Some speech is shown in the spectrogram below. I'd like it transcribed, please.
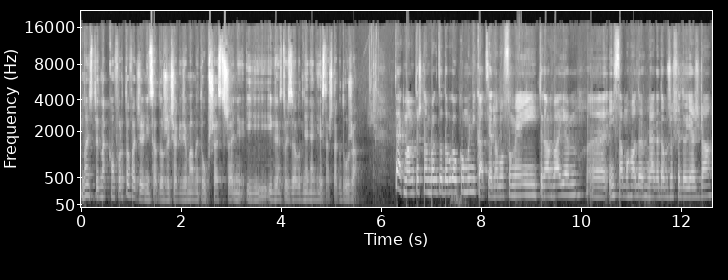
no, jest jednak komfortowa dzielnica do życia, gdzie mamy tą przestrzeń i, i gęstość zaludnienia nie jest aż tak duża. Tak, mamy też tam bardzo dobrą komunikację, no bo w sumie i tramwajem, e, i samochodem w miarę dobrze się dojeżdża.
